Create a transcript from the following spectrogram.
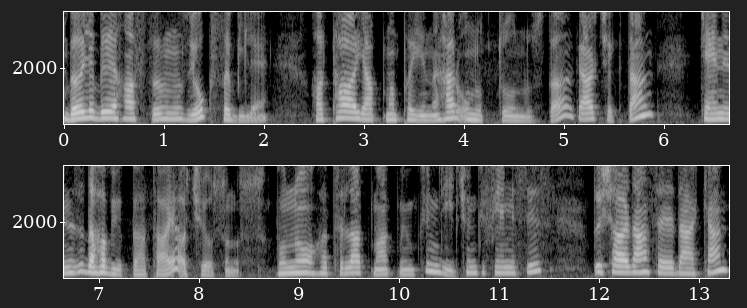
böyle bir hastalığınız yoksa bile hata yapma payını her unuttuğunuzda gerçekten kendinizi daha büyük bir hataya açıyorsunuz. Bunu hatırlatmak mümkün değil. Çünkü filmi siz dışarıdan seyrederken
